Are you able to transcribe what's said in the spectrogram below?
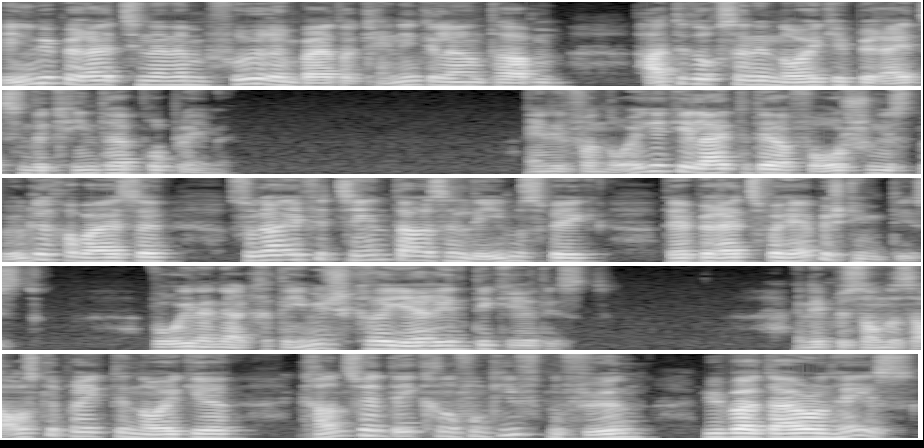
den wir bereits in einem früheren Beitrag kennengelernt haben, hatte durch seine Neugier bereits in der Kindheit Probleme. Eine von Neugier geleitete Erforschung ist möglicherweise sogar effizienter als ein Lebensweg, der bereits vorherbestimmt ist, worin eine akademische Karriere integriert ist. Eine besonders ausgeprägte Neugier kann zur Entdeckung von Giften führen, wie bei Dyron Hayes,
